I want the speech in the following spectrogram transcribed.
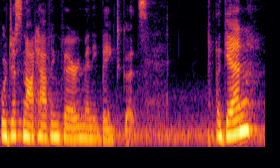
we're just not having very many baked goods. Again,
